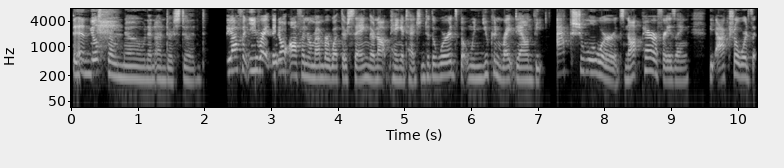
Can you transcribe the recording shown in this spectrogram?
they and, feel so known and understood. They often, you're right, they don't often remember what they're saying. They're not paying attention to the words. But when you can write down the actual words, not paraphrasing, the actual words that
